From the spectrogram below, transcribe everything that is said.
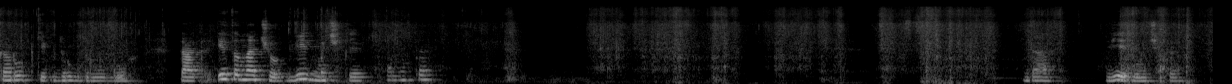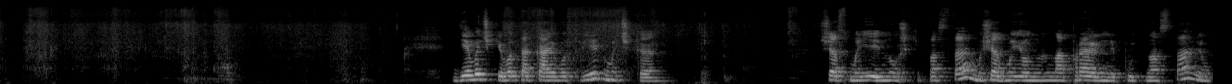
коробки к друг другу. Так, это на что? Ведьмочки. А ну-ка. Да, ведьмочка. Девочки, вот такая вот ведьмочка. Сейчас мы ей ножки поставим. Сейчас мы ее на правильный путь наставим,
